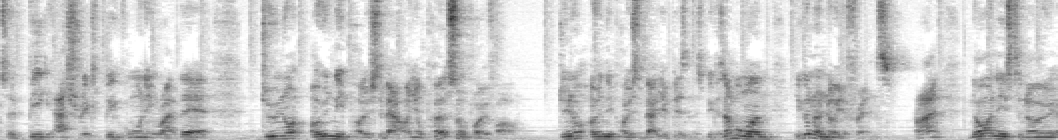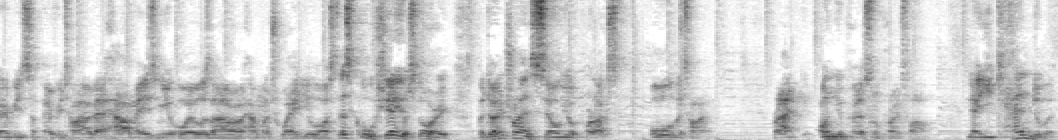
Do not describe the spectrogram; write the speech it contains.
So big asterisk, big warning right there. Do not only post about on your personal profile. Do not only post about your business because number one, you're gonna know your friends right? No one needs to know every every time about how amazing your oils are or how much weight you lost. That's cool, share your story, but don't try and sell your products all the time, right? On your personal profile. Now you can do it,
